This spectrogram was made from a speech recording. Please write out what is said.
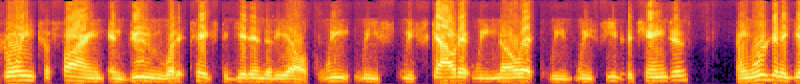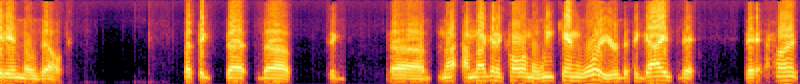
going to find and do what it takes to get into the elk. We we we scout it, we know it, we we see the changes, and we're going to get in those elk. But the the the the uh, not, I'm not going to call him a weekend warrior, but the guys that that hunt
